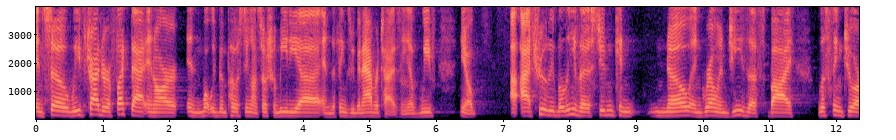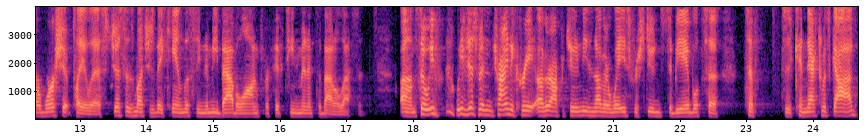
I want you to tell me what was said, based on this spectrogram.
And so we've tried to reflect that in our in what we've been posting on social media and the things we've been advertising of we've, you know, I, I truly believe that a student can know and grow in Jesus by listening to our worship playlist just as much as they can listening to me babble on for 15 minutes about a lesson. Um, so we've we've just been trying to create other opportunities and other ways for students to be able to to to connect with God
